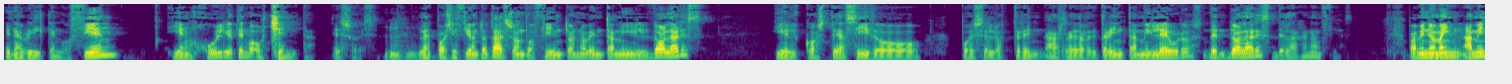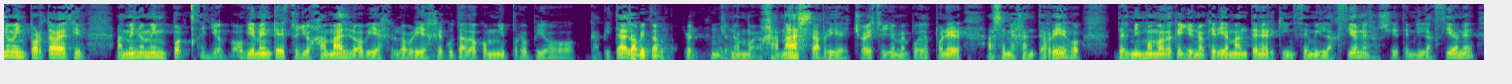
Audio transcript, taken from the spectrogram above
en abril tengo 100 y en julio tengo 80. Eso es. La exposición total son 290.000 dólares y el coste ha sido pues en los alrededor de 30.000 euros de dólares de las ganancias. Para mí no me, a mí no me importaba decir, a mí no me importa, yo, obviamente esto yo jamás lo, había, lo habría ejecutado con mi propio capital. Capital. Yo, yo no, jamás habría hecho esto. Yo me puedo exponer a semejante riesgo. Del mismo modo que yo no quería mantener 15.000 acciones o 7.000 acciones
